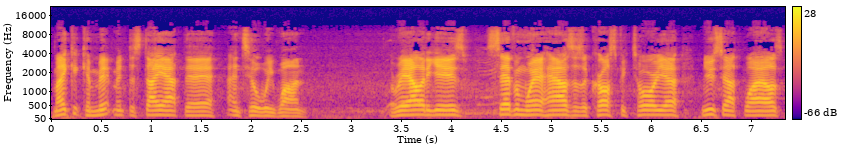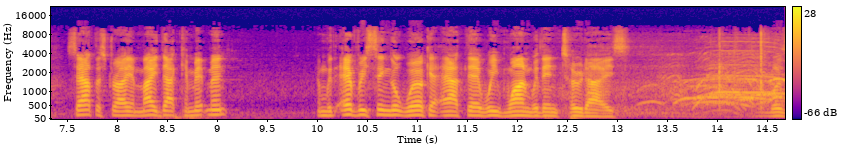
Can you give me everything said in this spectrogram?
make a commitment to stay out there until we won. The reality is, seven warehouses across Victoria, New South Wales, South Australia made that commitment, and with every single worker out there, we won within two days. It was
